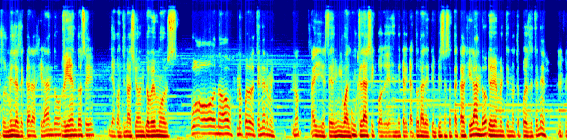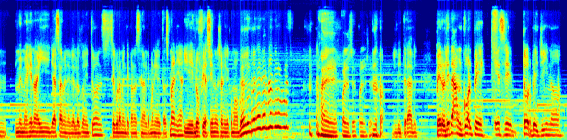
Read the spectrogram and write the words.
sus miles de caras girando, riéndose, y a continuación lo vemos, oh, no, no puedo detenerme. ¿no? Ahí este, igual un clásico de, de caricatura de que empiezas a atacar girando y obviamente no te puedes detener. Ujú. Me imagino ahí, ya saben, el de los Looney Tunes, seguramente conocen al demonio de Tasmania, y Luffy haciendo un sonido como... Eh, puede ser, puede ser. No, literal. Pero le da un golpe ese torbellino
